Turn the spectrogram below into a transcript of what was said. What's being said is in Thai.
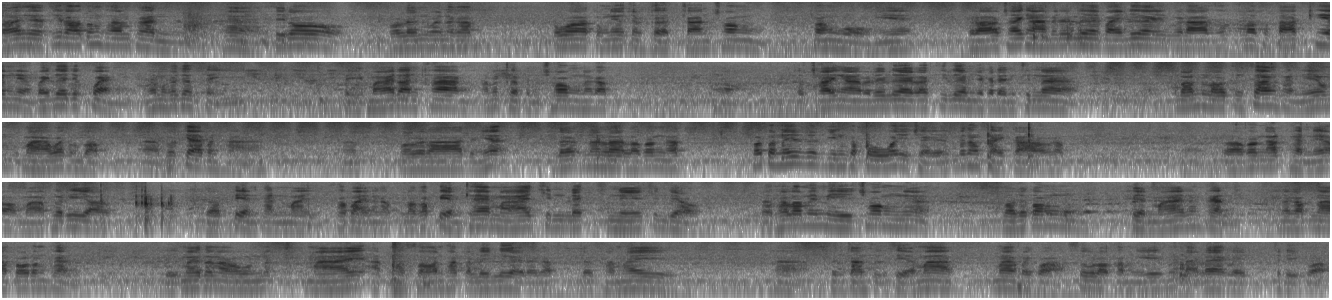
สาเหตุที่เราต้องทำแผ่น zero tolerance ไว้นะครับ เพราะว่าตรงนี้จะเกิดการช่องช่องโหว่อย่างนี้เวลาเราใช้งานไปเรื่อยๆไปเรื่อยเวลาเราสตาร์ทเครื่องเนี่ยใบเลื่อยจะแกว่งแล้วมันก็จะสีสีไม้ด้านข้างทำให้เกิดเป็นช่องนะครับจะใช้งานไปเรื่อยๆแล้วขี้เลื่อยจะกระเด็นขึ้นหน้าเพราะนั้นเราจึงสร้างแผ่นนี้มาไว้สำหรับเพื่อแก้ปัญหาพอเวลาอย่างเงี้ยแล้วนั่นแหละเราก็งัด เพราะตอนนี้จะยิงกระปูไว้เฉยๆไม่ต้องใส่กาวครับ เราก็งัดแผ่นนี้ออกมาเพื่อที่จะเดี๋ยวเปลี่ยนแผ่นใหม่เข้าไปนะครับ เราก็เปลี่ยนแค่ไม้ชิ้นเล็กชิ้นนี้ชิ้นเดียว แต่ถ้าเราไม่มีช่องเนี่ย เราจะต้องเปลี่ยนไม้ทั้งแผ่นนะครับหน้าโต๊ะทั้งแผ่น หรือไม่ต้องเอาไม้อัดมาซ้อนทับกันเรื่อยๆนะครับ จะทำให้อ่าเป็นการสูญเสียมากมากไปกว่า สู้เราทำอย่างี้ตั้งแต่แรกเลยจะดีกว่า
